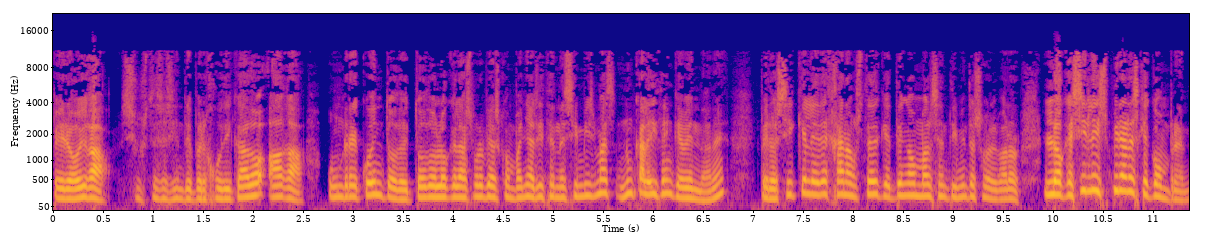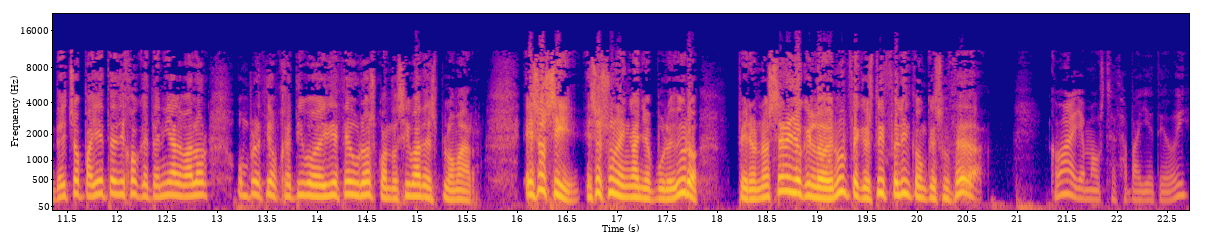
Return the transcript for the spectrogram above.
Pero oiga, si usted se siente perjudicado, haga un recuento de todo lo que las propias compañías dicen de sí mismas. Nunca le dicen que vendan, ¿eh? Pero sí que le dejan a usted que tenga un mal sentimiento sobre el valor. Lo que sí le inspiran es que compren. De hecho, Payete dijo que tenía el valor un precio objetivo de 10 euros cuando se iba a desplomar. Eso sí, eso es un engaño puro y duro. Pero no seré yo quien lo denuncie, que estoy feliz con que suceda. ¿Cómo le llama usted a Payete hoy?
